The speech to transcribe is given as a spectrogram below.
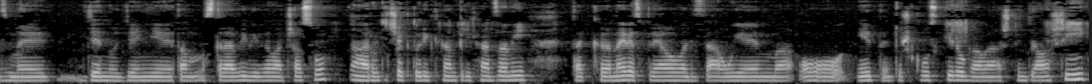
Sme dennodenne tam strávili veľa času a rodičia, ktorí k nám prichádzali, tak najviac prejavovali záujem o nie tento školský rok, ale až ten ďalší.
